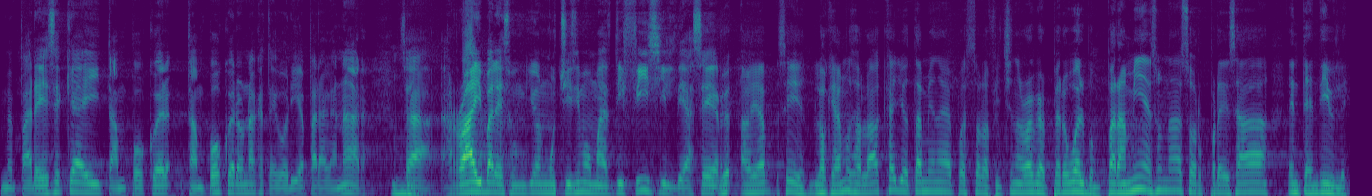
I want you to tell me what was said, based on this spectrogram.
me parece que ahí tampoco era, tampoco era una categoría para ganar. O sea, Arrival es un guion muchísimo más difícil de hacer. Había, sí, lo que habíamos hablado acá, yo también había puesto la ficha en Arrival, pero vuelvo, para mí es una sorpresa entendible,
